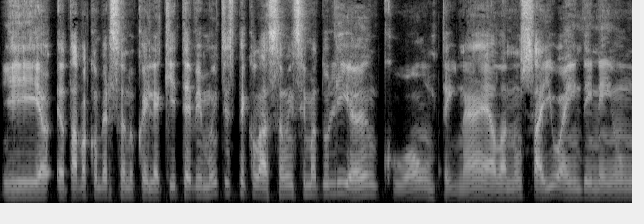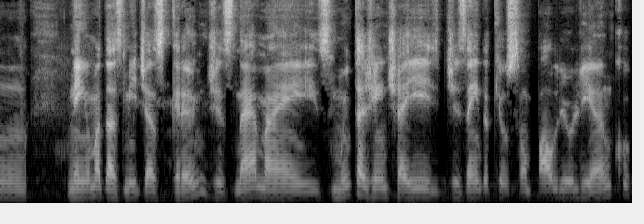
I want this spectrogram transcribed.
E eu, eu tava conversando com ele aqui, teve muita especulação em cima do Lianco ontem, né? Ela não saiu ainda em nenhum, nenhuma das mídias grandes, né? Mas muita gente aí dizendo que o São Paulo e o Lianco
